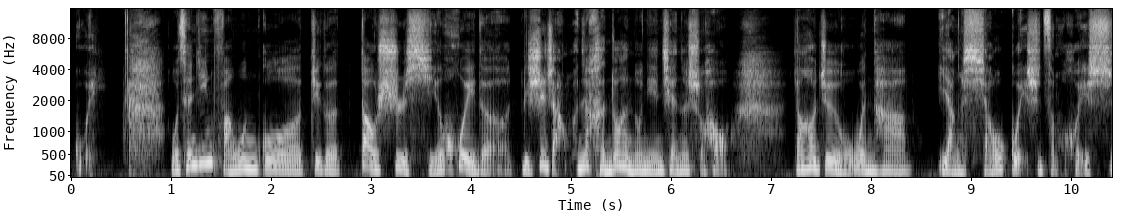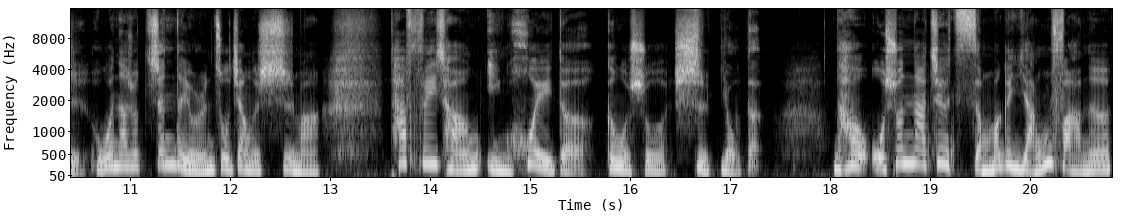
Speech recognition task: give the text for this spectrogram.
鬼。我曾经访问过这个道士协会的理事长，在很多很多年前的时候，然后就有问他养小鬼是怎么回事。我问他说：“真的有人做这样的事吗？”他非常隐晦的跟我说是有的，然后我说，那这怎么个养法呢？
